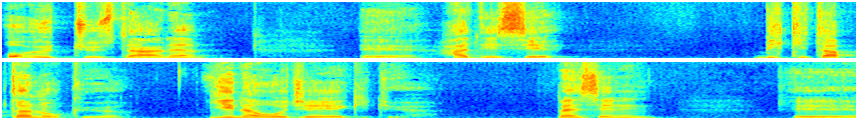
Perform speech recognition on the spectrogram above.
O 300 tane e, hadisi bir kitaptan okuyor. Yine hocaya gidiyor. Ben senin e,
